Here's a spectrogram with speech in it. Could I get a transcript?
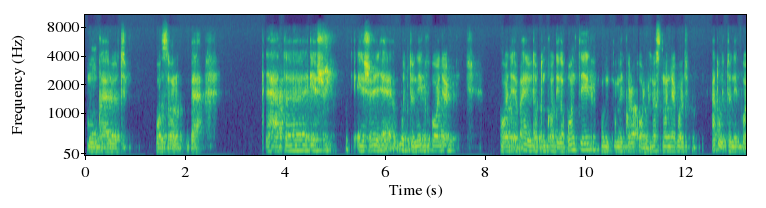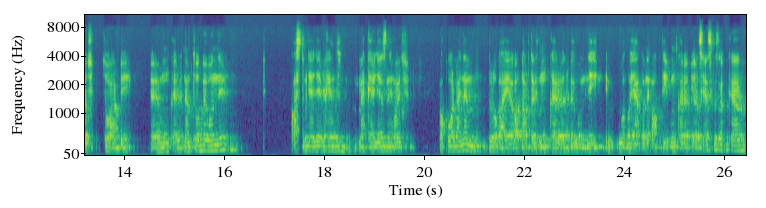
munkaerőt hozzon be. Tehát, és, és úgy tűnik, hogy, hogy eljutottunk addig a pontig, amikor a kormány azt mondja, hogy hát úgy tűnik, hogy további munkaerőt nem tud bevonni, azt ugye egyébként meg kell jegyezni, hogy a kormány nem próbálja a tartalék munkaerőt bevonni valójában aktív munkaerőpiaci eszközökkel,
